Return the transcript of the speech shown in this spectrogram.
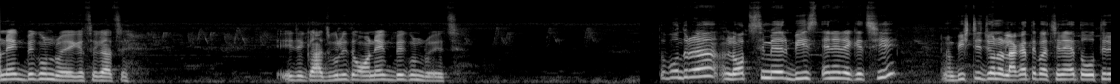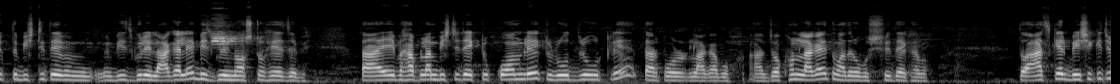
অনেক বেগুন রয়ে গেছে গাছে। এই যে গাছগুলিতে অনেক বেগুন রয়েছে। তো বন্ধুরা, লত সিমের বীজ এনে রেখেছি। বৃষ্টির জন্য লাগাতে পারছি না, এত অতিরিক্ত বৃষ্টিতে বীজগুলি লাগালে বীজগুলি নষ্ট হয়ে যাবে। তাই ভাবলাম বৃষ্টিটা একটু কমলে, একটু রৌদ্র উঠলে তারপর লাগাবো। আর যখন লাগাই তোমাদের অবশ্যই দেখাবো। তো আজকের বেশি কিছু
